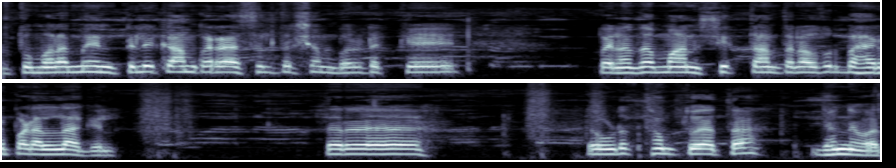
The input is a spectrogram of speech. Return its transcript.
तुम्हाला मेंटली काम करायचं असेल तर शंभर टक्के पहिल्यांदा मानसिक ताणतणावातून बाहेर पडायला लागेल. तर अं, एवढंच थांबतोय आता. धन्यवाद.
